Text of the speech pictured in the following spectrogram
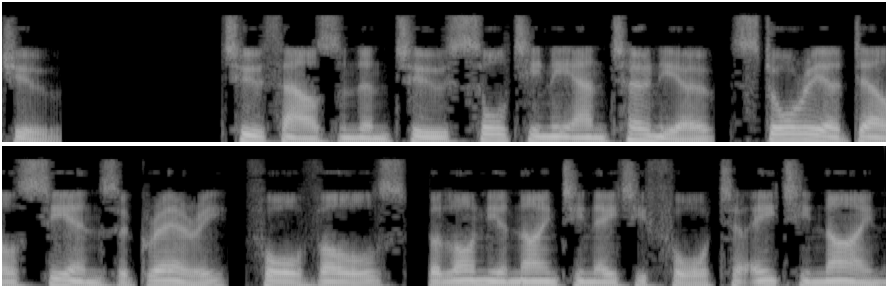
Jew. 2002 Saltini Antonio, Storia del Scienze Agrari, 4 vols, Bologna 1984–89,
